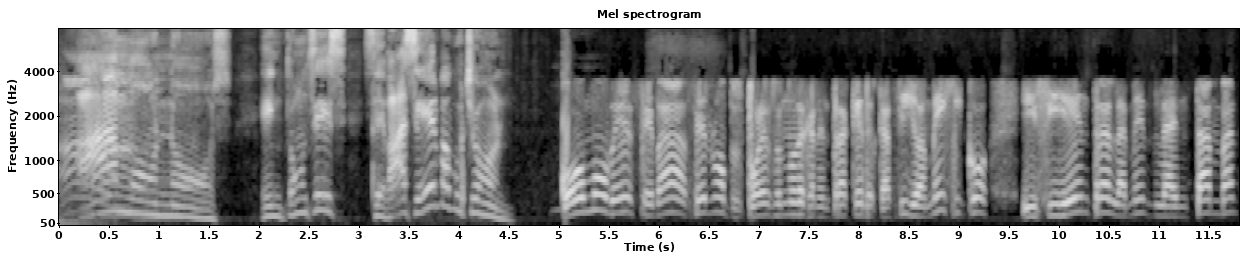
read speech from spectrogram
¡Vámonos! Entonces, se va a hacer, babuchón. ¿Cómo ves? Se va a hacer, no, pues por eso no dejan entrar que del Castillo a México. Y si entra la, la entamban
